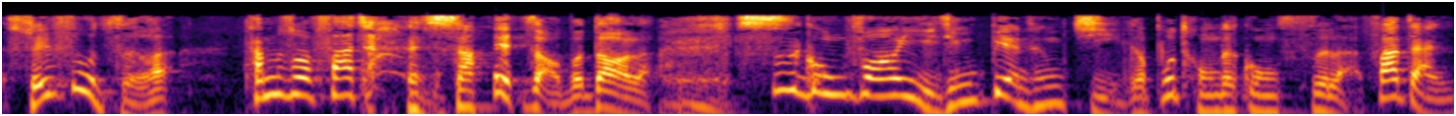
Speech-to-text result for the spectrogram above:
谁负责？他们说发展商也找不到了，施工方已经变成几个不同的公司了，发展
